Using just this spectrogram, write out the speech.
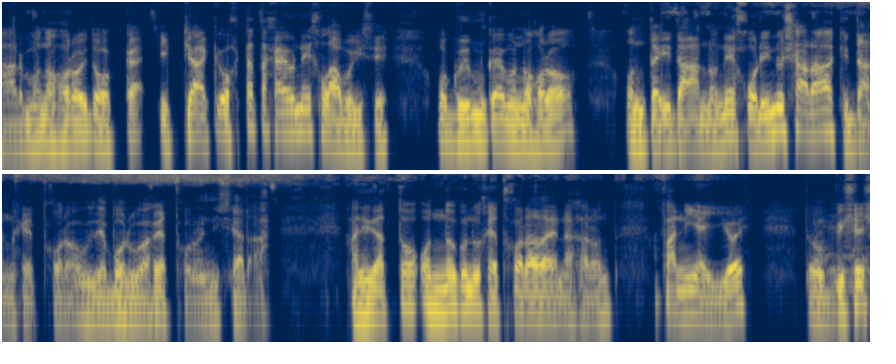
আর মনে হর তো অক্কা একটা অক্টা টাকায় অনেক লাভ হইছে। ও গুমকাই মনে হর অন্তাই দান অনেক হরিনো সারা কি দান খেত করা ও যে বড়ুয়া খেত করনি সারা হানি রাত তো অন্য কোনো খেত করা যায় না কারণ পানি আই হয় তো বিশেষ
